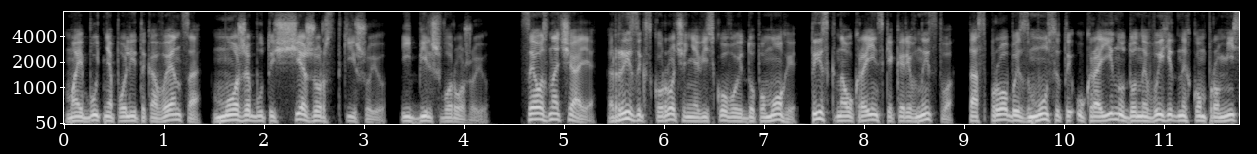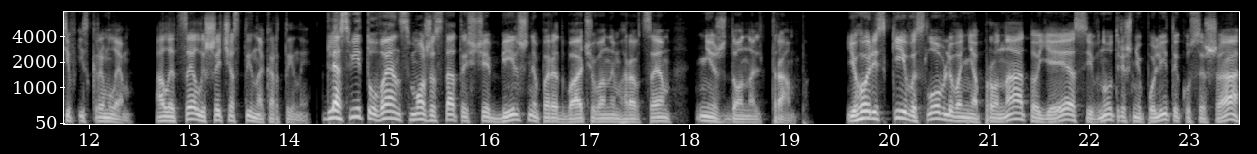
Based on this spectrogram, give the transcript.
майбутня політика Венца може бути ще жорсткішою і більш ворожою. Це означає ризик скорочення військової допомоги, тиск на українське керівництво та спроби змусити Україну до невигідних компромісів із Кремлем. Але це лише частина картини. Для світу Венс може стати ще більш непередбачуваним гравцем, ніж Дональд Трамп. Його різкі висловлювання про НАТО, ЄС і внутрішню політику США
